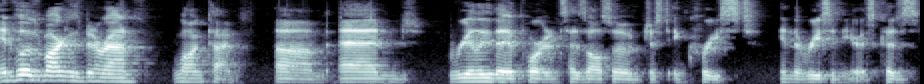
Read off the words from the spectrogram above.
mm-hmm. influencer marketing has been around a long time, um, and really the importance has also just increased in the recent years because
